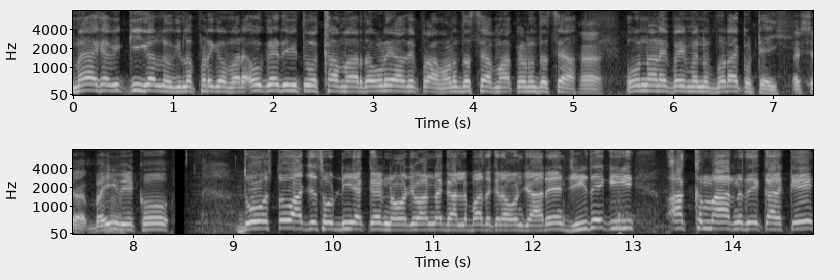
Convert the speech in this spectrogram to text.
ਮੈਂ ਆਖਿਆ ਵੀ ਕੀ ਗੱਲ ਹੋ ਗਈ ਲੱਫੜ ਕਿਉਂ ਮਾਰਿਆ? ਉਹ ਕਹਿੰਦੀ ਵੀ ਤੂੰ ਅੱਖਾਂ ਮਾਰਦਾ ਉਹਨੇ ਆਪਦੇ ਭਰਾਵਾਂ ਨੂੰ ਦੱਸਿਆ ਮਾਪਿਆਂ ਨੂੰ ਦੱਸਿਆ। ਹਾਂ। ਉਹਨਾਂ ਨੇ ਬਈ ਮੈਨੂੰ ਬੜਾ ਕੁੱਟਿਆ ਜੀ। ਅੱਛਾ ਬਾਈ ਵੇਖੋ ਦੋਸਤੋ ਅੱਜ ਤੁਹਾਡੀ ਇੱਕ ਨੌਜਵਾਨ ਨਾਲ ਗੱਲਬਾਤ ਕਰਾਉਣ ਜਾ ਰਹੇ ਹਾਂ ਜਿਹਦੇ ਕੀ ਅੱਖ ਮਾਰਨ ਦੇ ਕਰਕੇ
